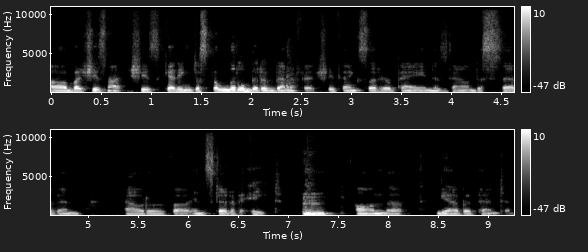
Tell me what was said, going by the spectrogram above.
Uh, but she's not, she's getting just a little bit of benefit. She thinks that her pain is down to seven out of, uh, instead of eight on the gabapentin.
